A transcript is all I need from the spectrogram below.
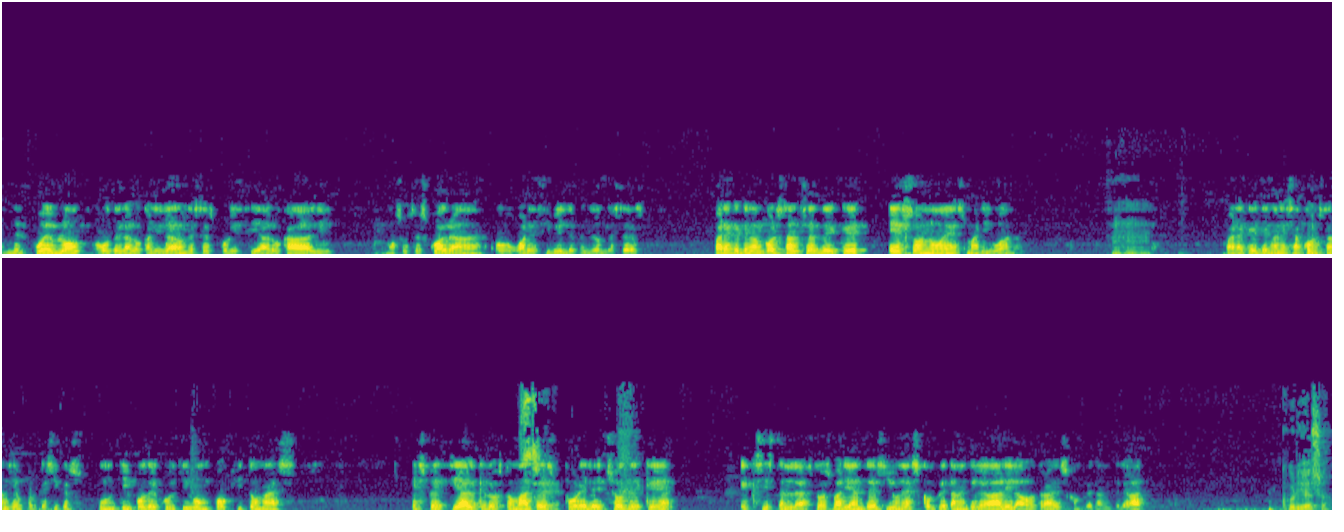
del pueblo o de la localidad donde estés, policía local y Mossos de Escuadra o Guardia Civil, depende de donde estés, para que tengan constancia de que eso no es marihuana. Para que tengan esa constancia, porque sí que es un tipo de cultivo un poquito más especial que los tomates por el hecho de que existen las dos variantes y una es completamente ilegal y la otra es completamente legal. Curioso.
